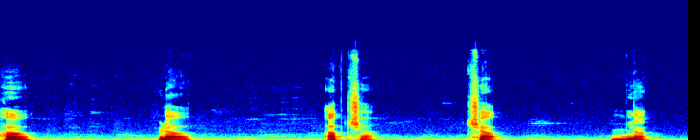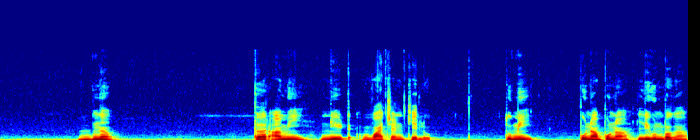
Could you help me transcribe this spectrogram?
ह ळ अक्ष छ ज्ञ ज्ञ तर आम्ही नीट वाचन केलो. तुम्ही पुन्हा पुन्हा लिहून बघा.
